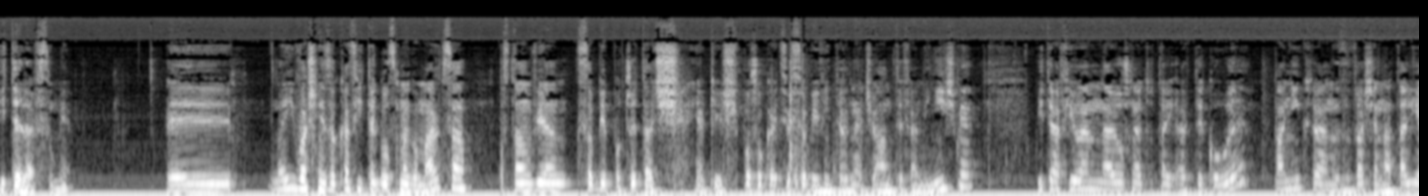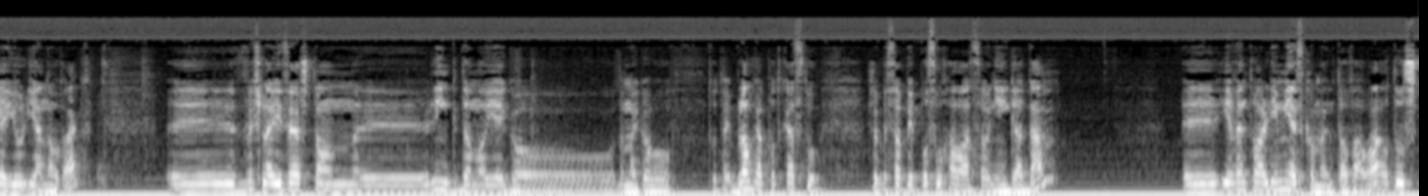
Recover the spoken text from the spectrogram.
i tyle w sumie. Yy, no i właśnie z okazji tego 8 marca postanowiłem sobie poczytać jakieś, poszukać coś sobie w internecie o antyfeminizmie i trafiłem na różne tutaj artykuły pani, która nazywa się Natalia Julia Nowak wyślę jej zresztą yy, link do mojego, do mojego tutaj bloga, podcastu, żeby sobie posłuchała, co o niej gadam i ewentualnie mnie skomentowała. Otóż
